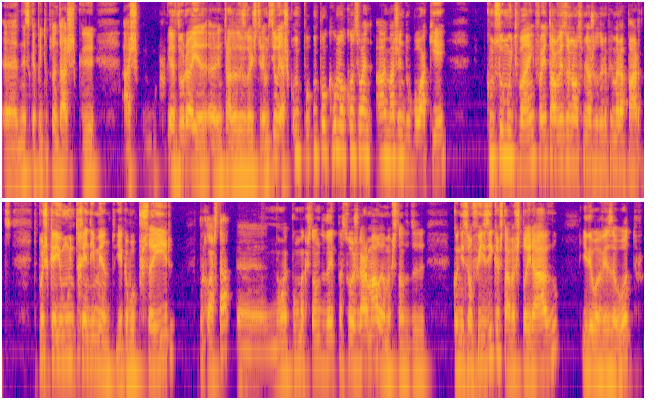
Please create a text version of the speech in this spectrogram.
Uh, nesse capítulo, portanto acho que acho, adorei a, a entrada dos dois extremos e aliás um, um pouco como aconteceu à imagem do Boaquier começou muito bem, foi talvez o nosso melhor jogador na primeira parte, depois caiu muito de rendimento e acabou por sair, porque lá está, uh, não é por uma questão de passou a jogar mal, é uma questão de condição física, estava estourado e deu a vez a outro,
